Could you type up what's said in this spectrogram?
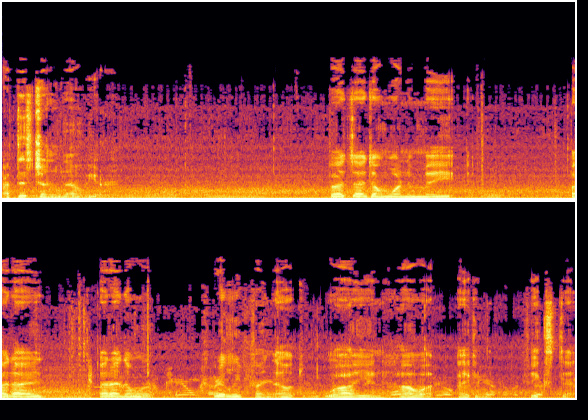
have this channel now here. But I don't want to make but I but I don't want really find out why and how I, I can fix that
